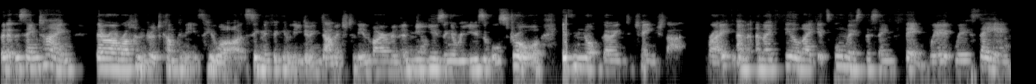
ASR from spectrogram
But at the same time, there are a hundred companies who are significantly doing damage to the environment, and me yeah. using a reusable straw is not going to change that, right? Yeah. And and I feel like it's almost the same thing. We're we're saying,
